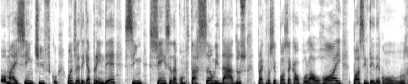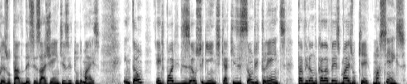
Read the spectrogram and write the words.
ou mais científico, onde vai ter que aprender, sim, ciência da computação e dados, para que você possa calcular o ROI, possa entender com o resultado desses agentes e tudo mais. Então, a gente pode dizer o seguinte que a aquisição de clientes está virando cada vez mais o quê? Uma ciência.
